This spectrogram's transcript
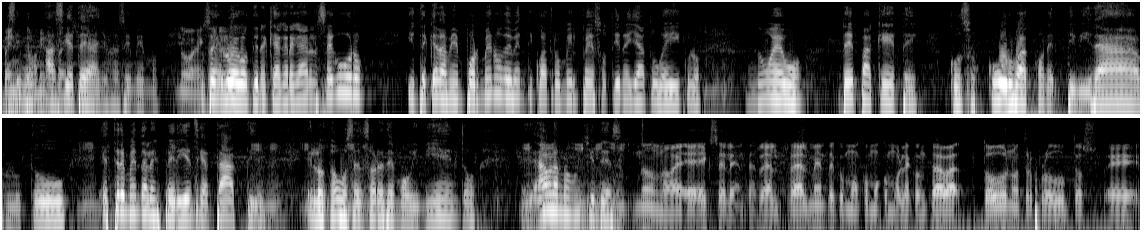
20 Así mismo, mil a pesos. 7 años, así mismo. No, es Entonces increíble. luego tienes que agregar el seguro y te queda bien. Por menos de 24 mil pesos tienes ya tu vehículo nuevo de paquete con sus curvas, conectividad, Bluetooth. Es tremenda la experiencia táctil en los nuevos sensores de movimiento. Eh, háblanos un chiste de eso. No, no, es, excelente. Real, realmente, como, como, como le contaba, todos nuestros productos eh,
